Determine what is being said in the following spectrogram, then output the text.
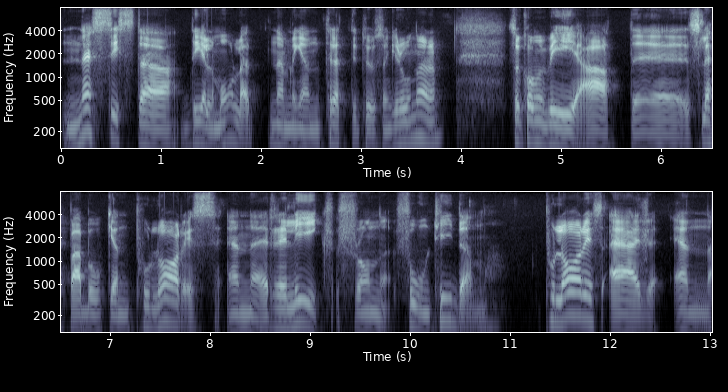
näst sista delmålet, nämligen 30 000 kronor, så kommer vi att eh, släppa boken Polaris, en relik från forntiden. Polaris är en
